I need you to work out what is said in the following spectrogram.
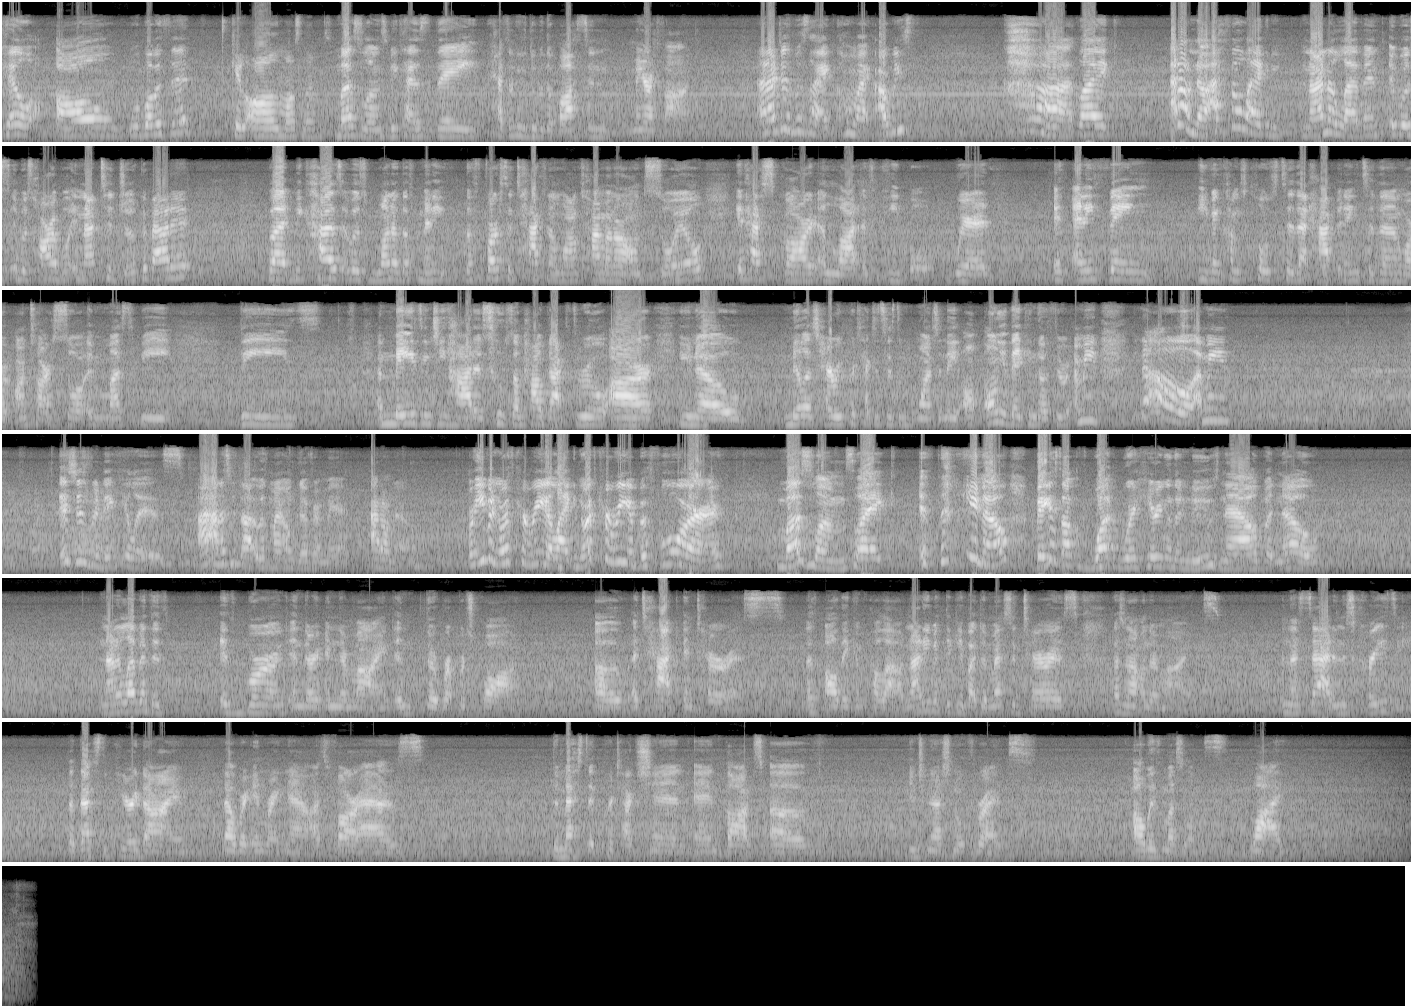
kill all, what was it? Kill all Muslims. Muslims because they had something to do with the Boston Marathon. And I just was like, oh my, are we, God, like, I don't know. I feel like 9/11. It was it was horrible, and not to joke about it, but because it was one of the many, the first attack in a long time on our own soil, it has scarred a lot of people. Where, if anything even comes close to that happening to them or onto our soil, it must be these amazing jihadists who somehow got through our, you know, military protected system once and they only they can go through. I mean, no, I mean, it's just ridiculous. I honestly thought it was my own government. I don't know. Or even North Korea, like North Korea before Muslims, like if you know, based off what we're hearing in the news now, but no, 9/11 is is burned in their in their mind in their repertoire of attack and terrorists. That's all they can pull out. Not even thinking about domestic terrorists. That's not on their minds, and that's sad and it's crazy that that's the paradigm that we're in right now as far as domestic protection and thoughts of international threats. Always Muslims. Why?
